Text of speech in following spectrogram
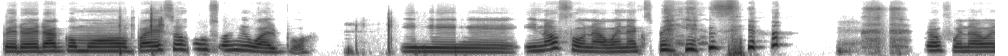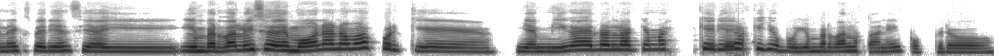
pero era como para esos usos igual, pues. Y, y no fue una buena experiencia. No fue una buena experiencia y, y en verdad lo hice de mona nomás porque mi amiga era la que más quería que yo, pues yo en verdad no estaba ni ahí, pues, pero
